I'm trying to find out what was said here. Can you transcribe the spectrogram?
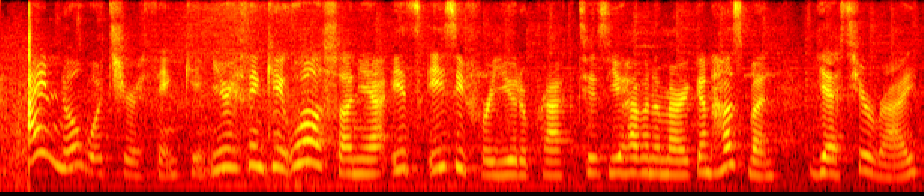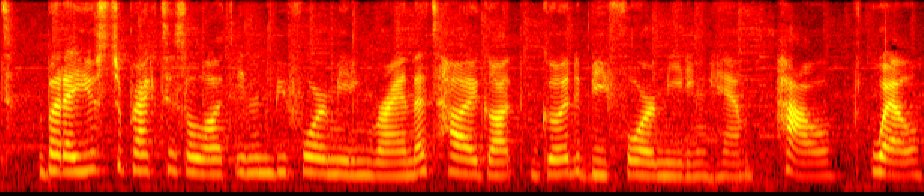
I know what you're thinking. You're thinking, well, Sonia, it's easy for you to practice. You have an American husband. Yes, you're right. But I used to practice a lot even before meeting Ryan. That's how I got good before meeting him. How? Well,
